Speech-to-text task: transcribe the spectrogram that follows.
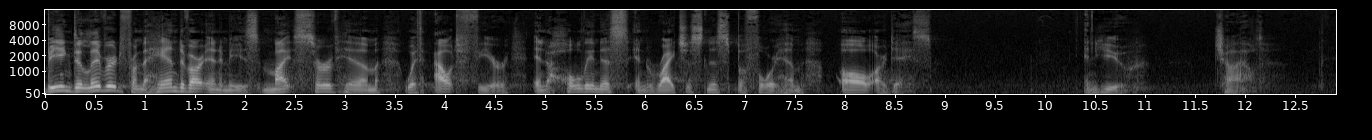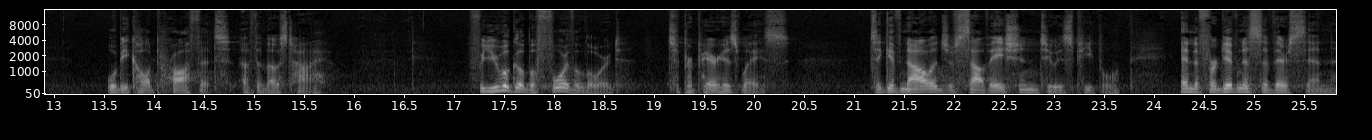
being delivered from the hand of our enemies, might serve him without fear in holiness and righteousness before him all our days. And you, child, will be called prophet of the Most High. For you will go before the Lord to prepare his ways, to give knowledge of salvation to his people and the forgiveness of their sin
